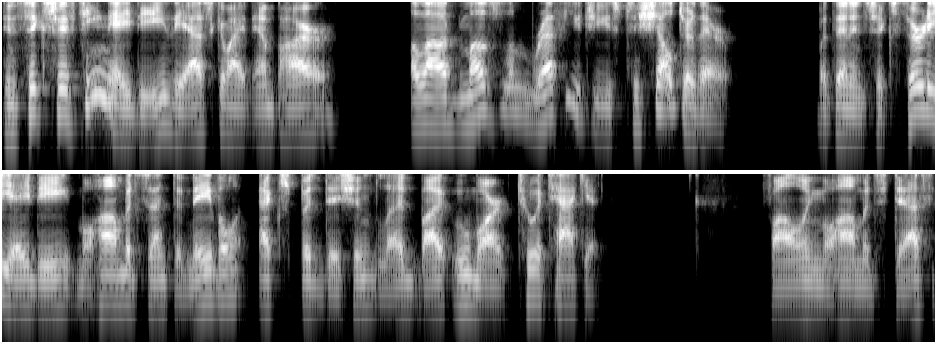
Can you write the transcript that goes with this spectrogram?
In 615 AD, the Aksumite Empire allowed Muslim refugees to shelter there. But then in 630 AD, Muhammad sent a naval expedition led by Umar to attack it. Following Muhammad's death,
